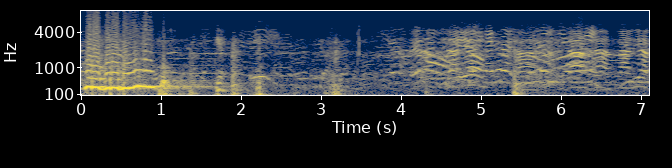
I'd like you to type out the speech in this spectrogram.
Guru-guru dulu. Ya. Nah, yuk. Nah, nah, nah, nah, lihat.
